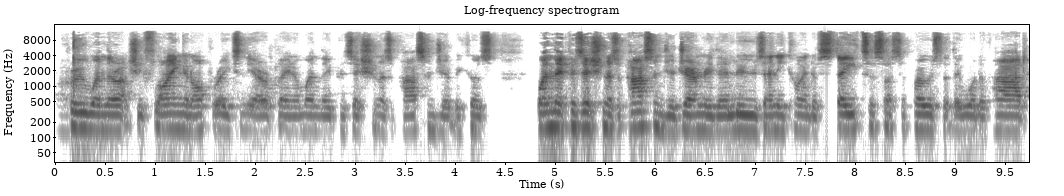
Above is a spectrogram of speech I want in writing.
crew when they're actually flying and operating the aeroplane and when they position as a passenger because when they position as a passenger generally they lose any kind of status I suppose that they would have had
